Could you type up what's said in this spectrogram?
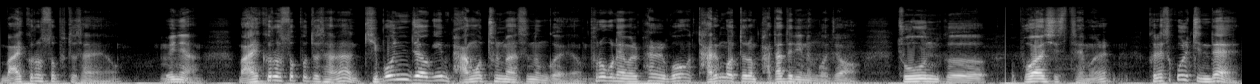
마이크로소프트사예요. 왜냐? 마이크로소프트사는 기본적인 방어 tool만 쓰는 거예요. 프로그램을 팔고 다른 것들은 받아들이는 거죠. 좋은 그 보안 시스템을. 그래서 꼴찌인데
